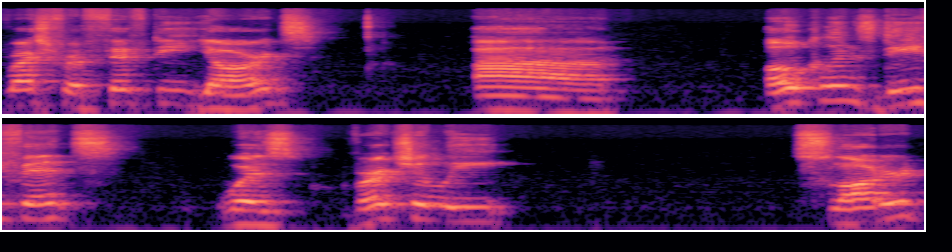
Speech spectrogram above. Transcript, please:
rushed for 50 yards. Uh, Oakland's defense was virtually slaughtered.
